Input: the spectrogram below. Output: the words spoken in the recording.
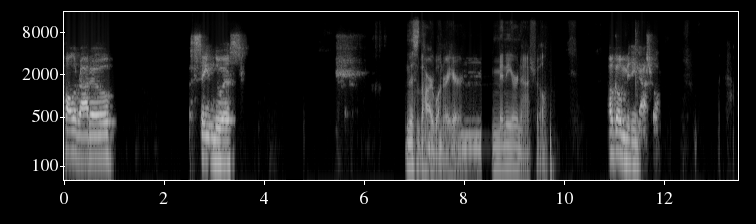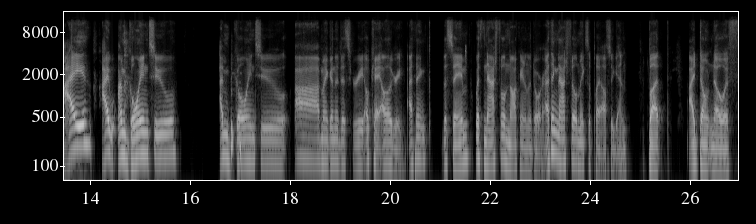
Colorado, St. Louis. And this is the hard one right here. Mm. Mini or Nashville? I'll go Mini Nashville. I I I'm going to I'm going to ah am I gonna disagree? Okay, I'll agree. I think the same with Nashville knocking on the door. I think Nashville makes the playoffs again, but I don't know if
